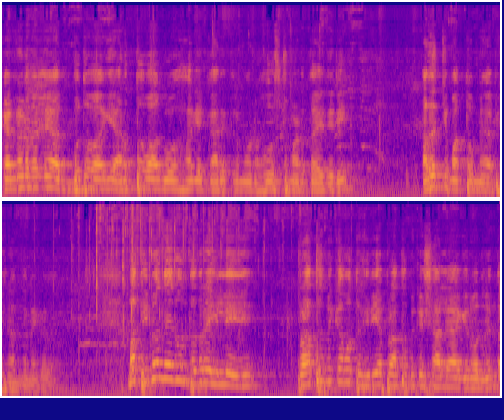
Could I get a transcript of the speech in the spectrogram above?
ಕನ್ನಡದಲ್ಲೇ ಅದ್ಭುತವಾಗಿ ಅರ್ಥವಾಗುವ ಹಾಗೆ ಕಾರ್ಯಕ್ರಮವನ್ನು ಹೋಸ್ಟ್ ಮಾಡ್ತಾ ಇದ್ದೀರಿ. ಅದಕ್ಕೆ ಮತ್ತೊಮ್ಮೆ ಅಭಿನಂದನೆಗಳು. ಮತ್ತು ಇನ್ನೊಂದೇನು ಅಂತಂದರೆ ಇಲ್ಲಿ ಪ್ರಾಥಮಿಕ ಮತ್ತು ಹಿರಿಯ ಪ್ರಾಥಮಿಕ ಶಾಲೆ ಆಗಿರೋದ್ರಿಂದ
